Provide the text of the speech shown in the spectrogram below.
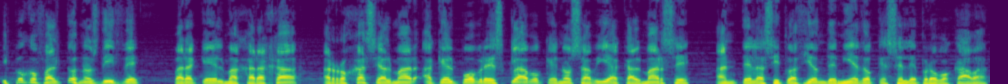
y poco faltó, nos dice, para que el maharajá arrojase al mar aquel pobre esclavo que no sabía calmarse ante la situación de miedo que se le provocaba.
